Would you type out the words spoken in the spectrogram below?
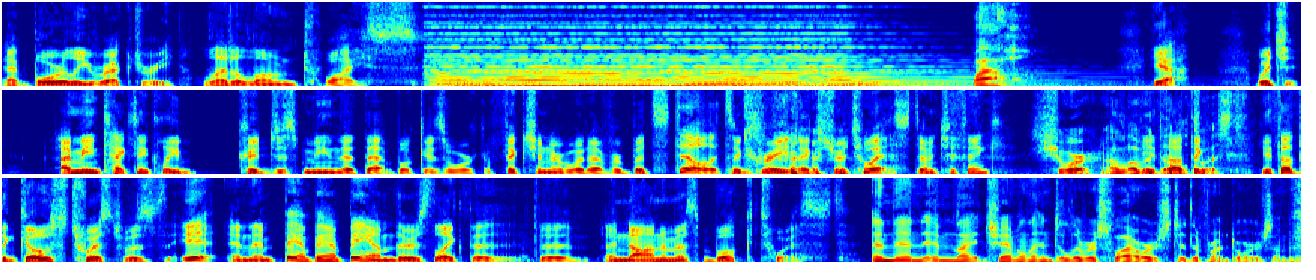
at Borley Rectory, let alone twice. Wow. Yeah, which I mean, technically could just mean that that book is a work of fiction or whatever, but still, it's a great extra twist, don't you think? Sure. I love a You double thought the twist. you thought the ghost twist was it, and then bam, bam, bam. There's like the the anonymous book twist. And then M. Night Shyamalan delivers flowers to the front door or something.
